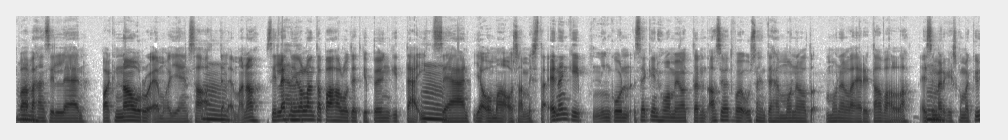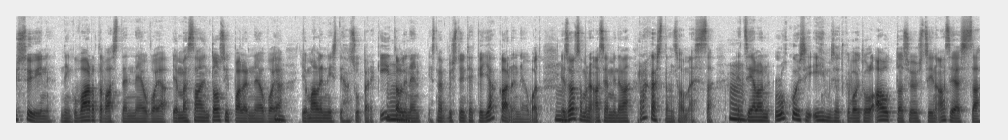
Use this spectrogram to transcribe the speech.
mm. vaan vähän silleen vaikka nauruemojien saattelemana. Mm. Silleen, että ne jollain tapaa haluaa tietenkin pönkittää itseään ja omaa osaamista. Ennenkin niin kun sekin huomioon ottaen, että asioita voi usein tehdä monella, monella eri tavalla. Esimerkiksi kun mä kysyin niin kuin vartavasten neuvoja, ja mä sain tosi paljon neuvoja, mm. ja mä olin niistä ihan superkiitollinen, mm. ja sitten mä pystyin tietenkin jakamaan ne neuvot. Mm. Ja se on semmoinen asia, mitä mä rakastan somessa. Mm. Että siellä on lukuisia ihmisiä, jotka voi tulla auttaa just siinä asiassa,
